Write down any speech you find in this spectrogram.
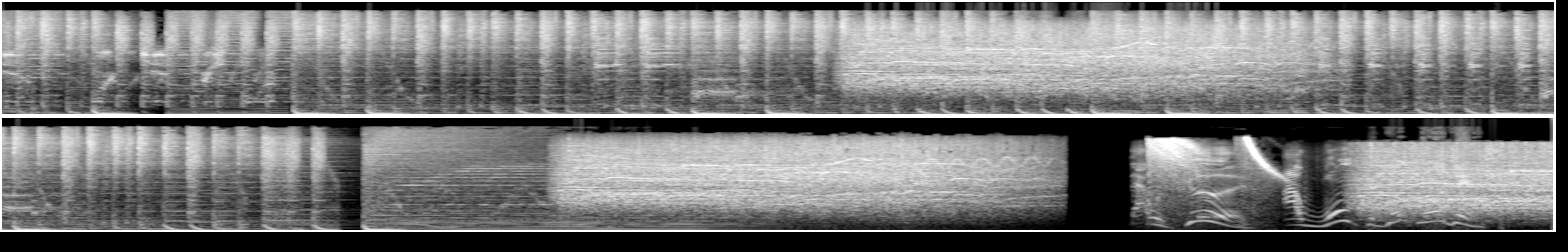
That was good! I won't forget your!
